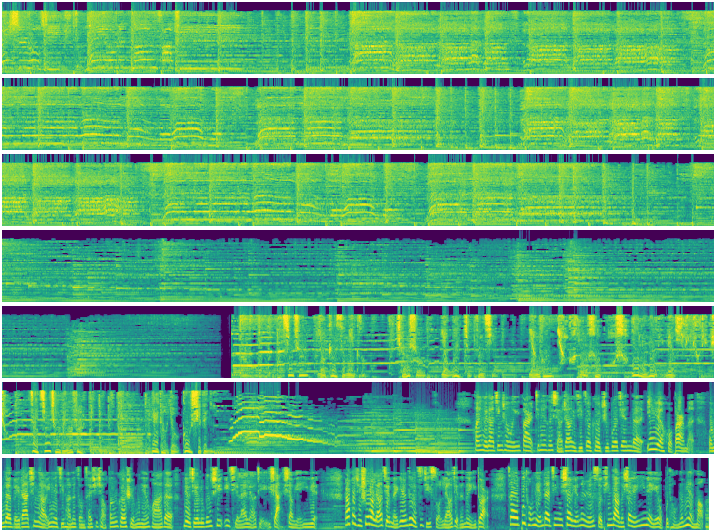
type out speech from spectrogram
到京城文艺范儿。今天和小张以及做客直播间的音乐伙伴们，我们的北大青鸟音乐集团的总裁徐晓峰和水木年华的六杰卢庚戌一起来了解一下校园音乐。而或许说到了解，每个人都有自己所了解的那一段儿，在不同年代进入校园的人所听到的校园音乐也有不同的面貌。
